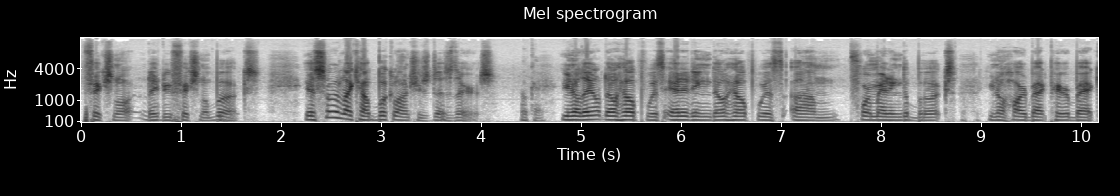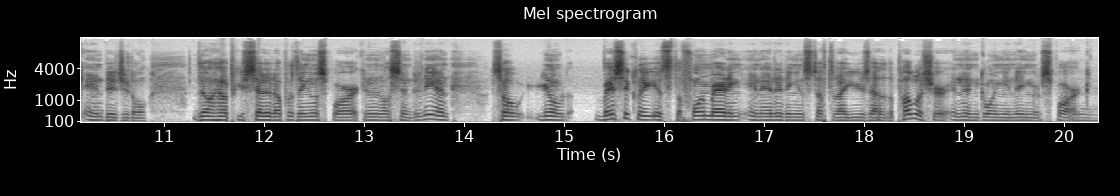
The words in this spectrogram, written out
fictional they do fictional books. It's sort of like how book launchers does theirs. Okay. You know, they'll they'll help with editing. They'll help with um, formatting the books. You know, hardback, paperback, and digital they'll help you set it up with Ingram Spark, and then I'll send it in. So you know, basically, it's the formatting and editing and stuff that I use out of the publisher, and then going into Ingram Spark. Mm.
